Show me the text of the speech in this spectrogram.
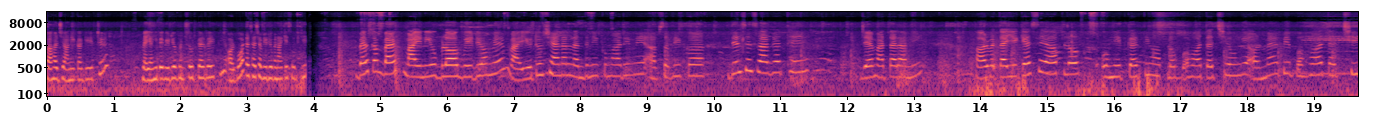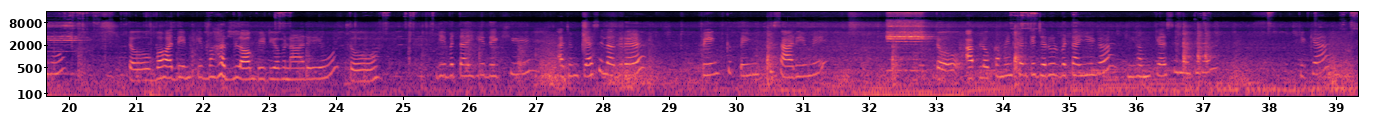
बाहर जाने का गेट है। मैं यहीं पे वीडियो शूट कर रही थी और बहुत अच्छा अच्छा वीडियो बना के शूट की welcome back my new blog video में my YouTube channel Nandini Kumari में। आप सभी का दिल से स्वागत है। जय माता रानी। और बताइए, कैसे आप लोग? उम्मीद करती हूँ आप लोग बहुत अच्छे होंगे और मैं भी बहुत अच्छी हूँ। तो बहुत दिन के बाद ब्लॉग वीडियो बना रही हूँ। तो ये बताइए, देखिए, आज हम कैसे लग रहे हैं? पिंक पिंक साड़ी में। तो आप लोग कमेंट करके ज़रूर बताइएगा कि हम कैसे लग रहे हैं। ठीक है?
